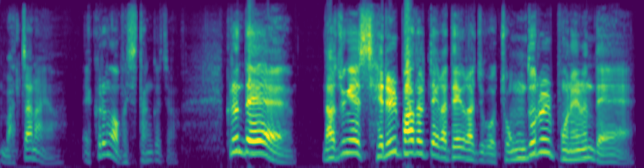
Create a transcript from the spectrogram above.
맡잖아요. 예, 그런 거 비슷한 거죠. 그런데 나중에 세를 받을 때가 돼 가지고 종들을 보내는데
